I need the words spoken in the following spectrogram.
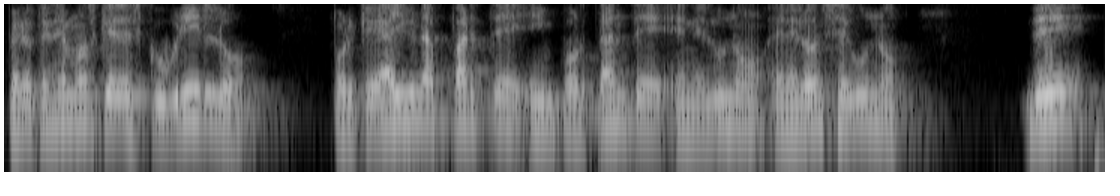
pero tenemos que descubrirlo, porque hay una parte importante en el uno, en el 11.1 de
